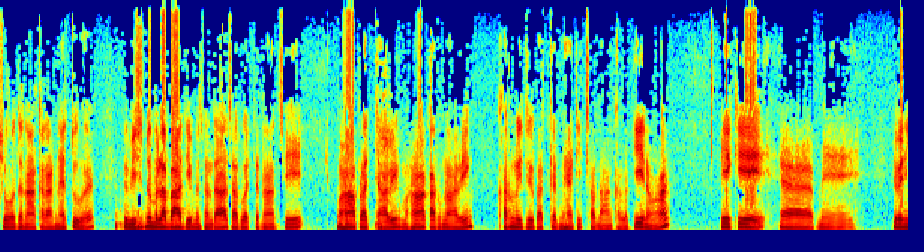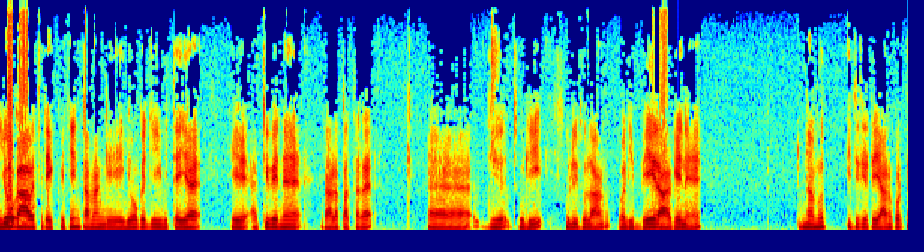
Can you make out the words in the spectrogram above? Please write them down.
චෝදනා කරන්නේ නැතුව විසඳුම ලබා දීම සඳහා සරුවචනාංශේ මහා ප්‍රඥාවෙන් මහා කරුණාවෙන් කරුණ ඉදිරිපත් කරන හැටි සඳහන් කරලා තියෙනවා. ඒකේ මේ එවැනි යෝගාවචරයක් විසින් තමන්ගේ යෝග ජීවිතය ඒ ඇති වෙන රළපතර තුලි සුලි සුලං වලින් බේරාගෙන නමුත් ඉදිරියට යනකොට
